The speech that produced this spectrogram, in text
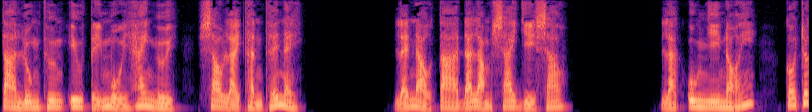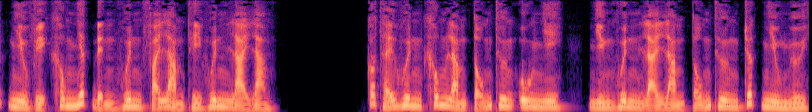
ta luôn thương yêu tỷ muội hai người, sao lại thành thế này? Lẽ nào ta đã làm sai gì sao? Lạc U Nhi nói, có rất nhiều việc không nhất định huynh phải làm thì huynh lại làm. Có thể huynh không làm tổn thương U Nhi, nhưng huynh lại làm tổn thương rất nhiều người.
